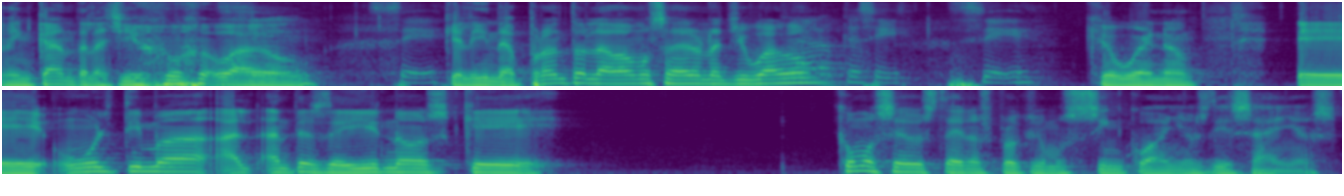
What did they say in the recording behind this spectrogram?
me encanta la G-Wagon. Sí, Qué linda. ¿Pronto la vamos a ver una G-Wagon? Claro que sí, sí. Qué bueno. Eh, última, antes de irnos, que ¿Cómo se ve usted en los próximos 5 años, 10 años?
